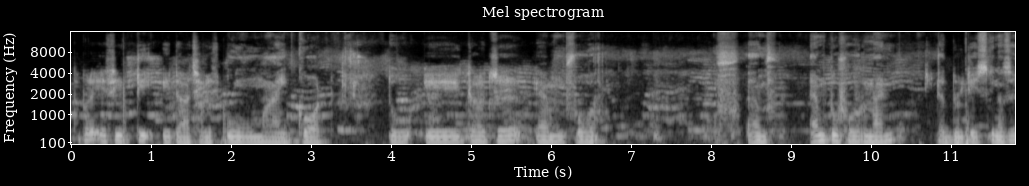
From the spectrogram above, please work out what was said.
তারপরে এসিডটি এটা আছে গাইস ও মাই গড। তো এইটা আছে M four M M two four nine এটার দুইটা স্কিন আছে।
